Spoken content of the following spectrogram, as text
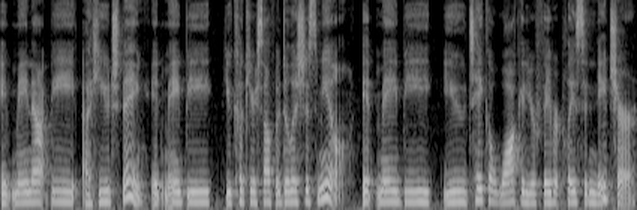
it may not be a huge thing. It may be you cook yourself a delicious meal. It may be you take a walk in your favorite place in nature.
